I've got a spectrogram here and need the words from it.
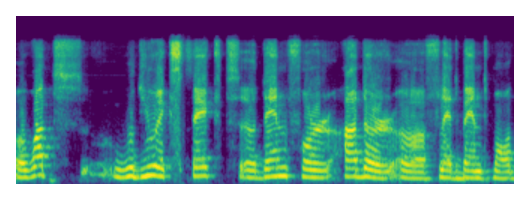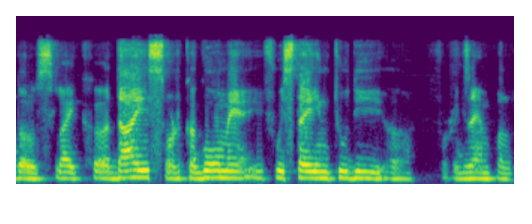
uh, what would you expect uh, then for other uh, flat band models like uh, DICE or Kagome if we stay in 2D, uh, for example?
